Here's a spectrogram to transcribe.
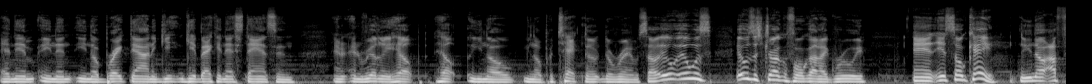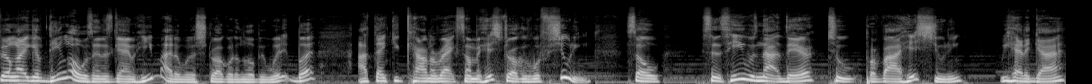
and then and then you know break down and get get back in that stance and and, and really help help you know you know protect the, the rim. So it, it was it was a struggle for a guy like Rui. And it's okay. You know, I feel like if D'Lo was in this game, he might have would have struggled a little bit with it. But I think you counteract some of his struggles with shooting. So since he was not there to provide his shooting, we had a guy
